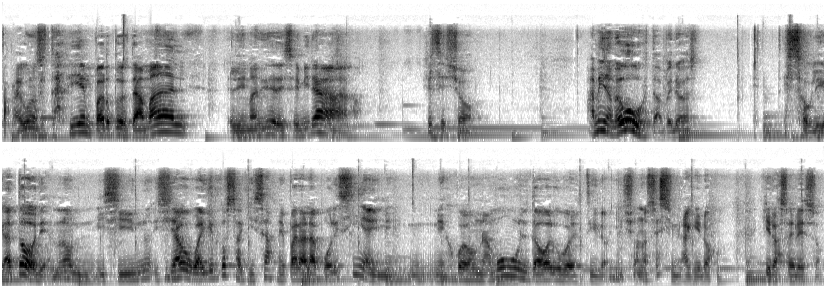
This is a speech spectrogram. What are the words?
Para algunos está bien, para otros está mal. El imantista dice, mira, qué sé yo. A mí no me gusta, pero es, obligatoria. ¿no? Y, si, si hago cualquier cosa, quizás me para la policía y me, juega una multa o algo por el estilo. Y yo no sé si me la quiero, quiero hacer eso.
